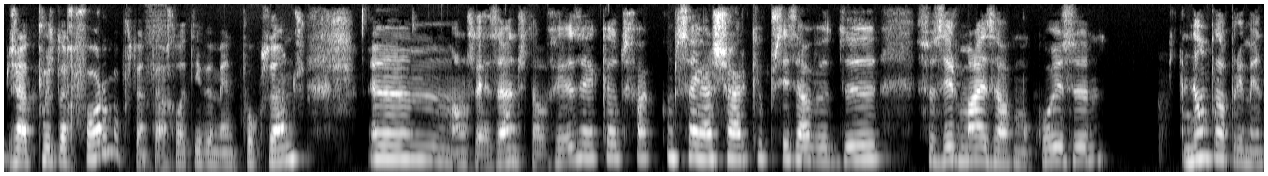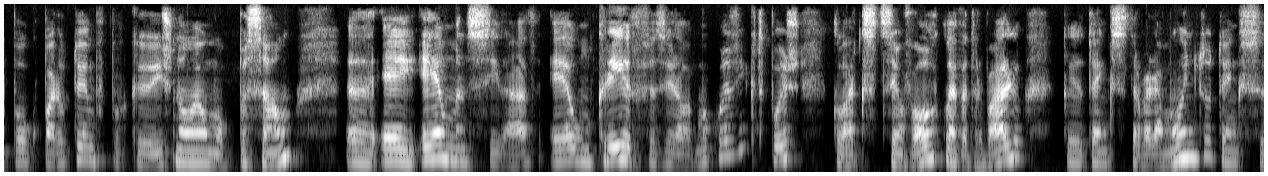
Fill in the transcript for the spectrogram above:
já depois da reforma, portanto há relativamente poucos anos, hum, há uns 10 anos talvez, é que eu de facto comecei a achar que eu precisava de fazer mais alguma coisa, não propriamente para ocupar o tempo, porque isto não é uma ocupação, Uh, é, é uma necessidade, é um querer fazer alguma coisa e que depois, claro que se desenvolve, que leva trabalho, que tem que se trabalhar muito, tem que se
